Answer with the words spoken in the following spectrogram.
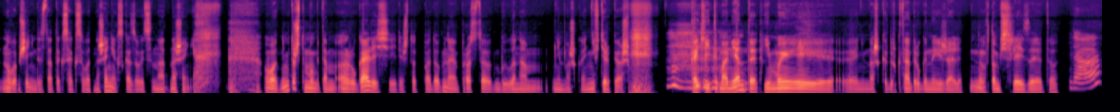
ну, вообще недостаток секса в отношениях сказывается на отношениях. Вот. Ну, не то, что мы бы там ругались или что-то подобное, просто было нам немножко не втерпешь какие-то моменты, и мы э, немножко друг на друга наезжали. Ну, в том числе из-за этого. Да?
